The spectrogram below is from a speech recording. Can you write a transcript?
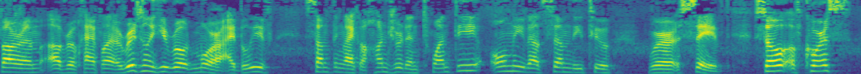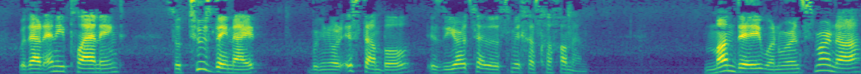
Sfarim of Rabbi Chaim Falaji. Originally he wrote more. I believe something like 120. Only about 72 were saved. So, of course, without any planning, so Tuesday night, we're going to go to Istanbul, is the yahrzeit of the Smichas Chachamim. Monday, when we're in Smyrna,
